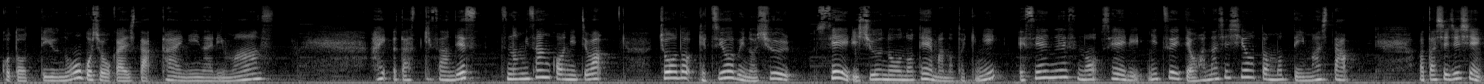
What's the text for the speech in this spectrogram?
ことっていうのをご紹介した回になります。はい、歌好きさんです。つのみさんこんにちは。ちょうど月曜日の整理収納のテーマの時に SNS の整理についてお話ししようと思っていました私自身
